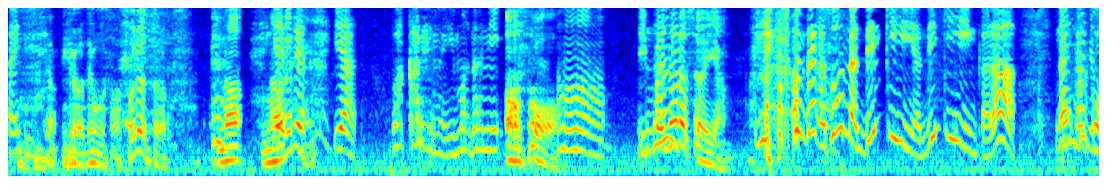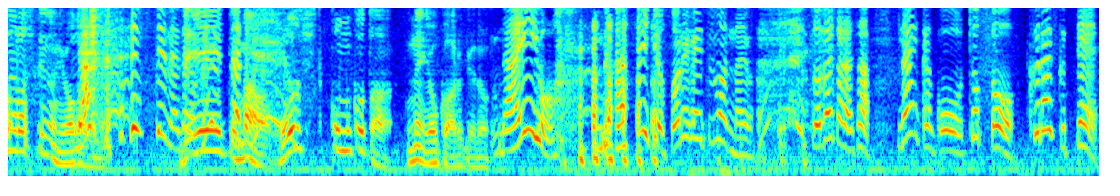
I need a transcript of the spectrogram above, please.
ないでしょ。いやでもさそれやったらないなれへん？う。いや分かれへんのいまだに。あそう。う、ん。いっぱい鳴らしたらいいやん。いやそんだからそんなんできひんやん。できひんからななんんだけかこう鳴らしてんのに分か鳴るらしてない。だからええってまあ押し込むことはねよくあるけど。ないよ。ないよ。それが一番ないわ。そうだからさなんかこうちょっと暗くて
